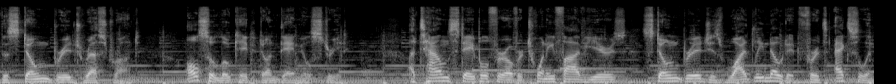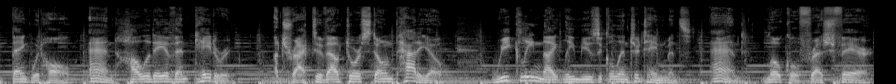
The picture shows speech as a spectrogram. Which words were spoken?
the Stone Bridge Restaurant. also located on Daniel Street. A town staple for over 25 years, Stonebridge is widely noted for its excellent banquet hall and holiday event catering, attractive outdoor stone patio, weekly nightly musical entertainments, and local fresh fare.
